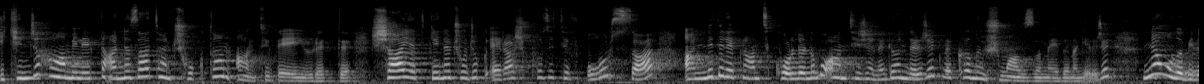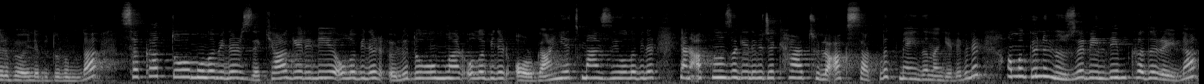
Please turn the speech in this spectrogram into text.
ikinci hamilelikte anne zaten çoktan anti D'yi üretti. Şayet gene çocuk RH pozitif olursa anne direkt antikorlarını bu antijene gönderecek ve kan uyuşmazlığı meydana gelecek. Ne olabilir böyle bir durumda? Sakat doğum olabilir, zeka geriliği olabilir, ölü doğumlar olabilir, organ yetmezliği olabilir. Yani aklınıza gelebilecek her türlü aksaklık meydana gelebilir. Ama günümüzde bildiğim kadarıyla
